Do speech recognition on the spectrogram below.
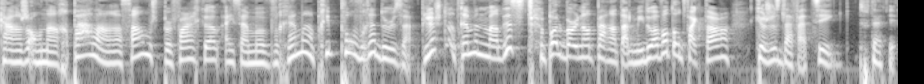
quand on en reparle ensemble, je peux faire comme, hey, ça m'a vraiment pris pour vrai deux ans. Puis là, je suis en train de me demander si c'était pas le burn-out parental. Mais il doit y avoir d'autres facteurs que juste la fatigue. Tout à fait.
